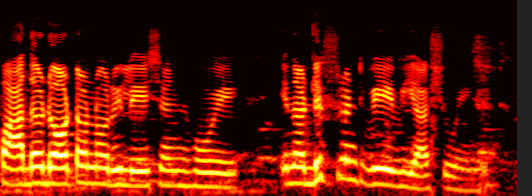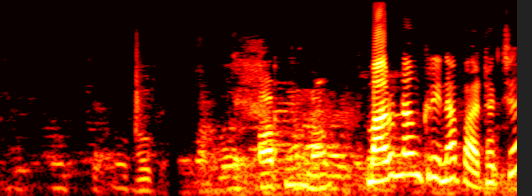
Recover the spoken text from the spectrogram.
ફાધર ડોટરનો રિલેશન હોય in a different way we are showing it મારું નામ ક્રીના પાઠક છે.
